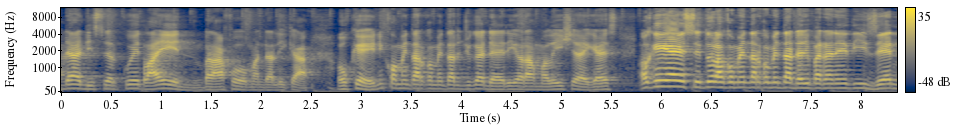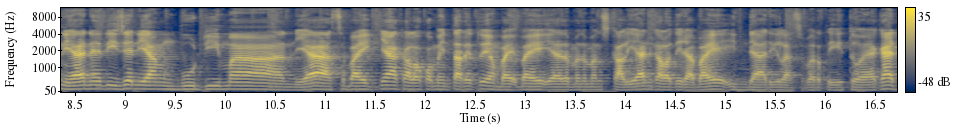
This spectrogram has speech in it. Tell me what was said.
ada di sirkuit lain. Bravo Mandalika. Oke, ini komentar-komentar juga dari orang Malaysia ya guys. Oke guys, itulah komentar-komentar daripada netizen ya. Netizen yang budiman ya. Sebaiknya kalau komentar itu yang baik-baik ya teman-teman sekalian. Kalau tidak baik, hindarilah seperti itu ya kan.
